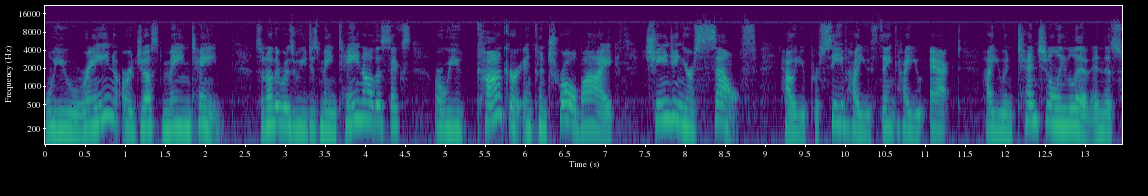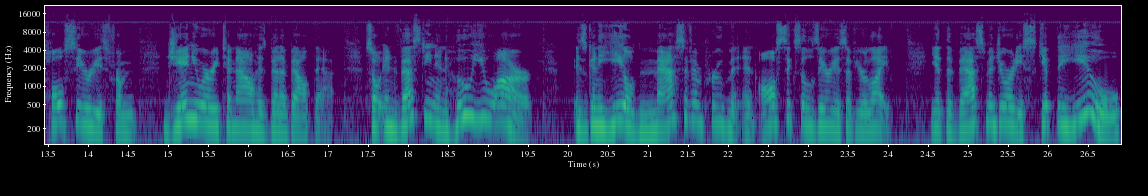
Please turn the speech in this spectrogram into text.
will you reign or just maintain? So, in other words, will you just maintain all the six, or will you conquer and control by changing yourself, how you perceive, how you think, how you act, how you intentionally live? And this whole series from January to now has been about that. So, investing in who you are is going to yield massive improvement in all six of those areas of your life. Yet the vast majority skip the you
